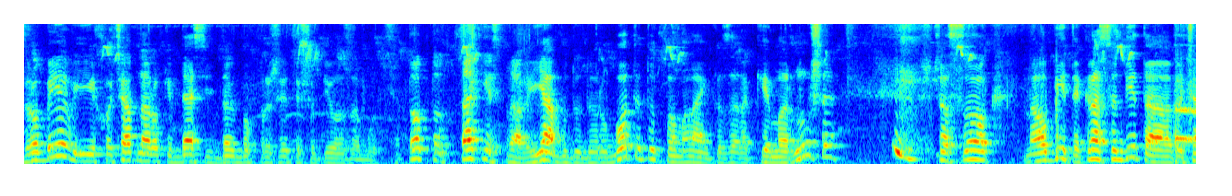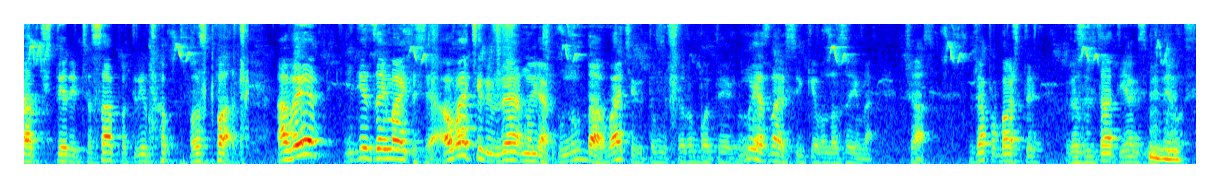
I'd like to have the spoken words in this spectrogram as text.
Зробив і хоча б на років 10 дай Бог прожити, щоб його забутися. Тобто такі справи. Я буду до роботи тут помаленьку зараз кимарну ще часок. На обід, якраз обід, а б 4 часа потрібно поспати. А ви ідіть займайтеся. А ввечері вже, ну як, ну да, ввечері, тому що робота, ну я знаю, скільки воно займе час. Вже побачите результат, як змінилося.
